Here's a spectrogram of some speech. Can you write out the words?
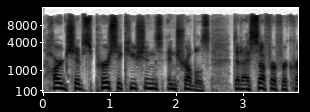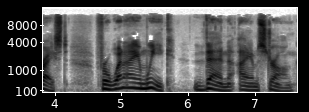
hardships, persecutions, and troubles that I suffer for Christ. For when I am weak, then I am strong.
